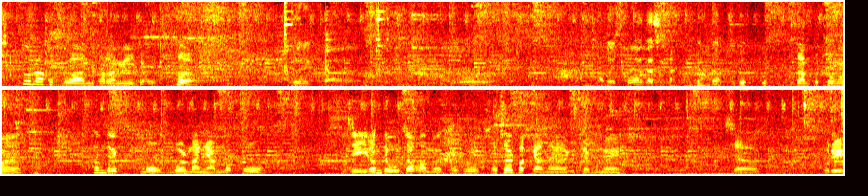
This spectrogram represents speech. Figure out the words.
식도락을 좋아하는 사람이 이제 없어요. 그러니까. 뭐, 다들 소화가 잘 안 된다고. 일단 보통은 사람들이 뭐 뭘 많이 안 먹고 이제 이런 데 오자고 하면 대부분 거절밖에 안 하기 때문에 진짜 우리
